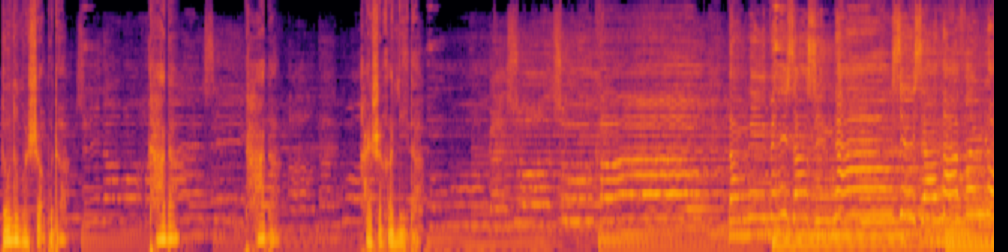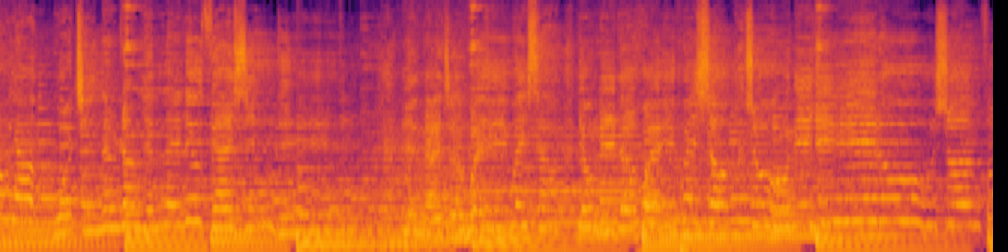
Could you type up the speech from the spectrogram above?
都那么舍不得。他的，他的，还是和你的。当你闭上行囊，卸下那份荣耀，我只能面带着微微笑，用力的挥挥手，祝你一路顺风。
